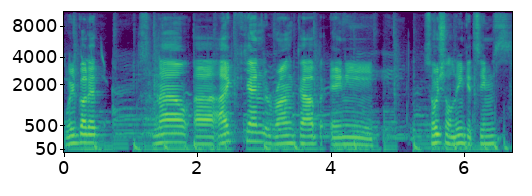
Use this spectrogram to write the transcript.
We've got it. Now, uh, I can rank up any social link, it seems.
